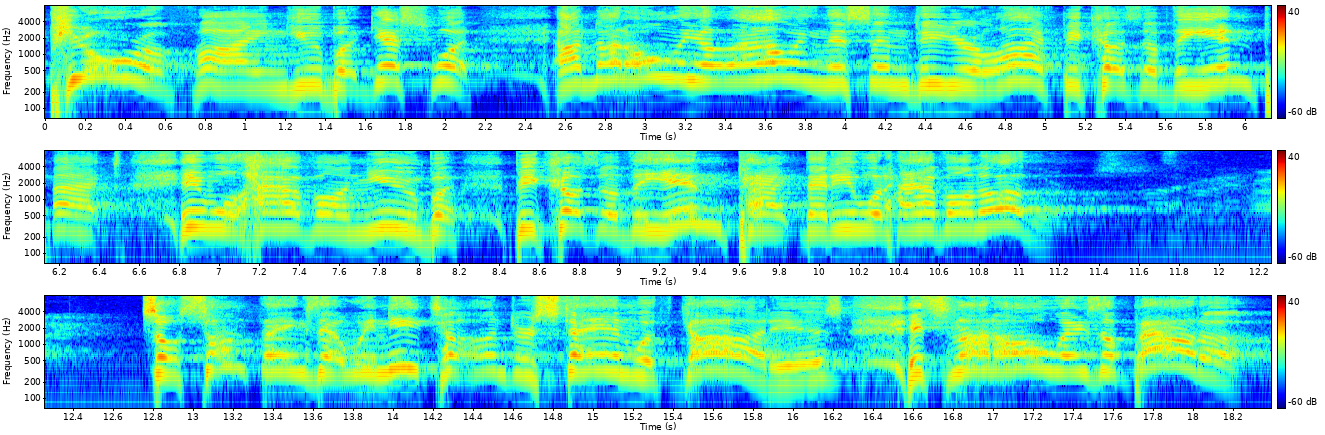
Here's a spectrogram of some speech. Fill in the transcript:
purifying you, but guess what? I'm not only allowing this into your life because of the impact it will have on you, but because of the impact that it would have on others. So, some things that we need to understand with God is it's not always about us.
